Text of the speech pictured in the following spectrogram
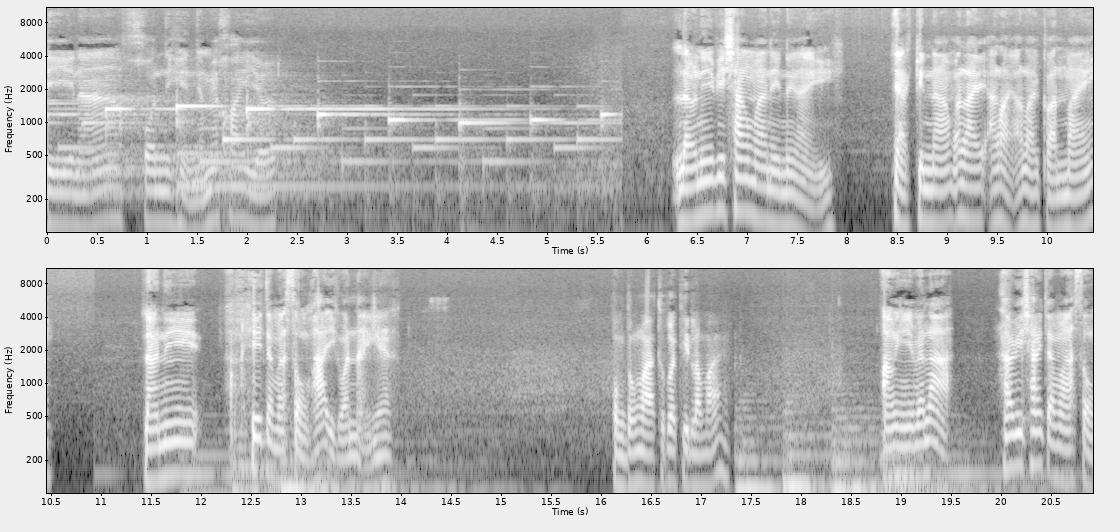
ดีนะ คนเห็นยังไม่ค่อยเยอะ แล้วนี่พี่ช่างมาเหนื่อยๆอยากกินน้ำอะไรอร่อยอร่อยๆก่อนไหม แล้วนี่พี่จะมาส่งผ้าอีกวันไหนเนี่ย ผมต้องมาทุกอาทิตย์แล้วมั้ง เอางี้ไหมล่ะ ถ้าพี่ช่างจะมาส่ง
